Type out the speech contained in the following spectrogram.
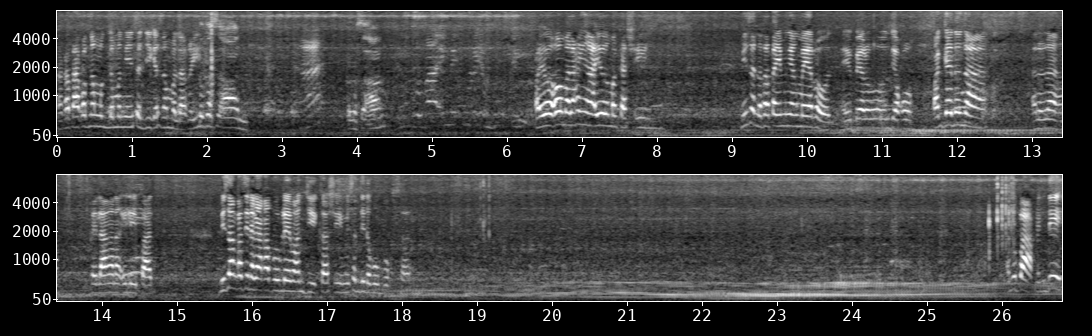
Nakatakot nang maglaman ngayon sa Gcash ng malaki. Taga saan? Taga saan? Ay, oo, malaki nga yun, mag-cash in. Minsan, natatiming ang meron. Eh, pero hindi ako, pag gano'n na, ano na, kailangan nang ilipat. Minsan kasi nagkakaproblema ang Gcash, eh. minsan di nabubuksan. Ano pa? Hindi.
